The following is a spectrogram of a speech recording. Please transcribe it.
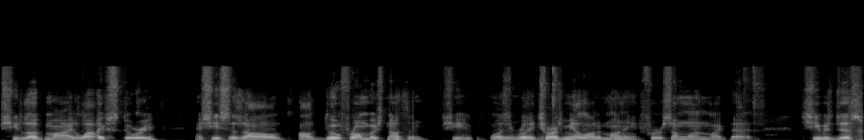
she loved my life story, and she says I'll I'll do it for almost nothing. She wasn't really charging me a lot of money for someone like that. She was just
